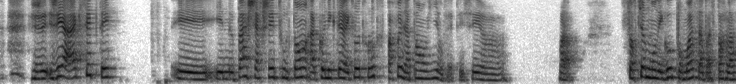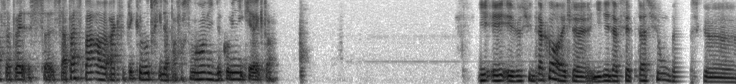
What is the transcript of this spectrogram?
j'ai à accepter et, et, ne pas chercher tout le temps à connecter avec l'autre. L'autre, parfois, il n'a pas envie, en fait. Et c'est, euh, voilà sortir de mon ego, pour moi, ça passe par là. Ça, passe par euh, accepter que l'autre, il n'a pas forcément envie de communiquer avec toi. Et, je suis d'accord avec l'idée d'acceptation parce que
